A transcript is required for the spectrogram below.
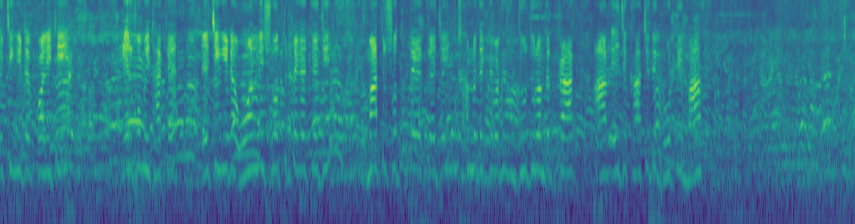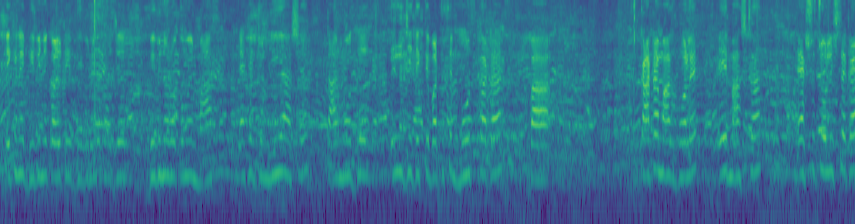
এই চিংড়িটার কোয়ালিটি এরকমই থাকে। এই চিংড়িটা ওনলি সত্তর টাকা কেজি, মাত্র সত্তর টাকা কেজি। সামনে দেখতে পাচ্ছেন দূর দূরান্তের ট্রাক। আর এই যে খাঁচিতে ভর্তি মাছ, এখানে বিভিন্ন কোয়ালিটির বিভিন্ন সাইজের বিভিন্ন রকমের মাছ এক একজন নিয়ে আসে। তার মধ্যে এই যে দেখতে পাচ্ছেন মোজ কাটা বা কাটা মাছ বলে। এই মাছটা একশো চল্লিশ টাকা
